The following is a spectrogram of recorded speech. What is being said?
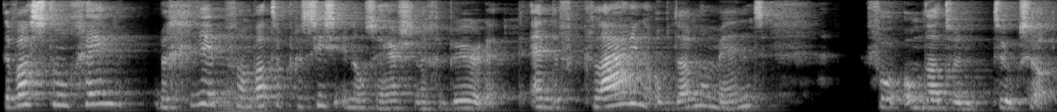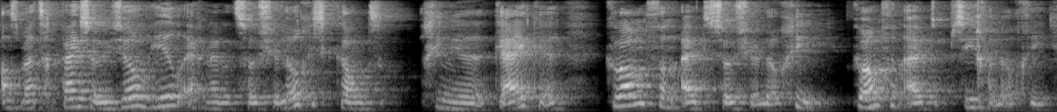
Er was toen geen begrip van wat er precies in onze hersenen gebeurde. En de verklaring op dat moment voor, omdat we natuurlijk zo, als maatschappij sowieso heel erg naar dat sociologische kant gingen kijken, kwam vanuit de sociologie, kwam vanuit de psychologie.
